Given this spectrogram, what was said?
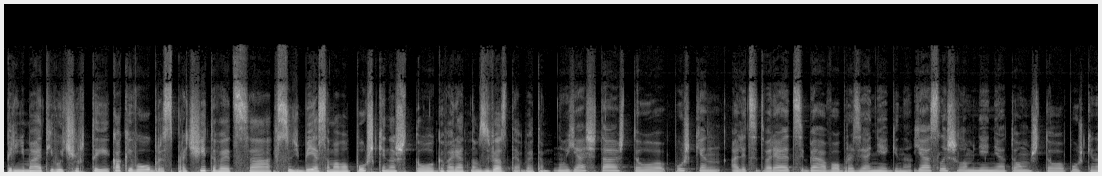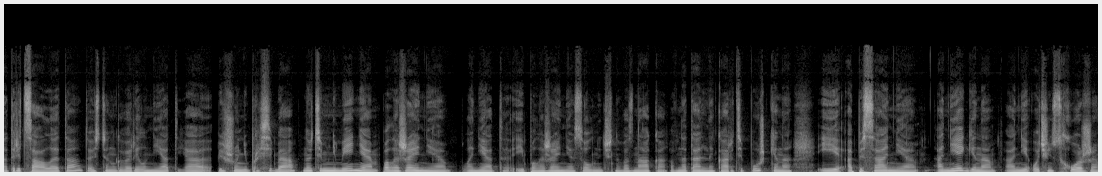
перенимает его черты, как его образ прочитывается в судьбе самого Пушкина, что говорят нам звезды об этом? Ну, я считаю, что Пушкин олицетворяет себя в образе Онегина. Я слышала мнение о том, что Пушкин отрицал это, то есть он говорил «нет, я пишу не про себя», но тем не менее положение планет и положение солнечного знака в натальной карте Пушкина и описание Онегина, они очень схожи.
